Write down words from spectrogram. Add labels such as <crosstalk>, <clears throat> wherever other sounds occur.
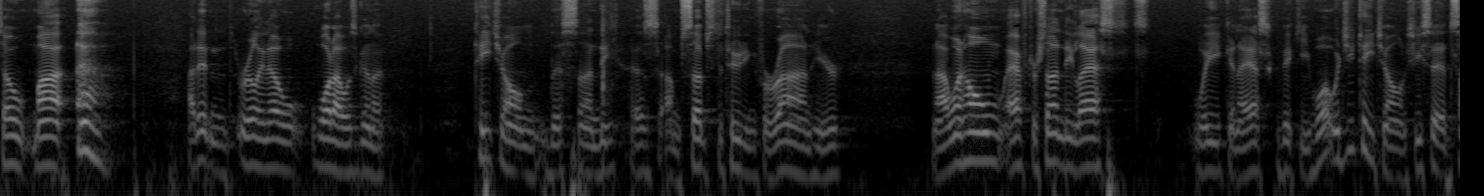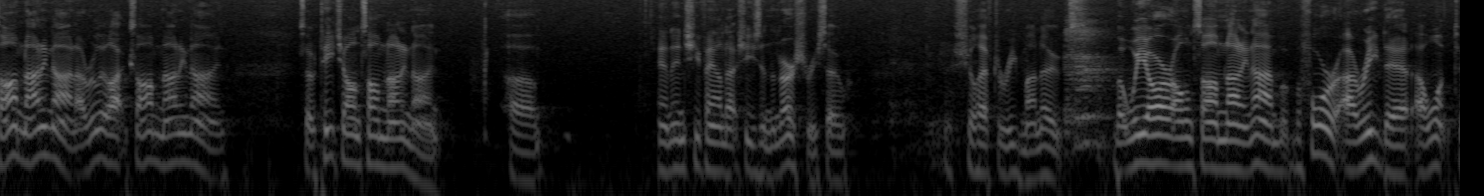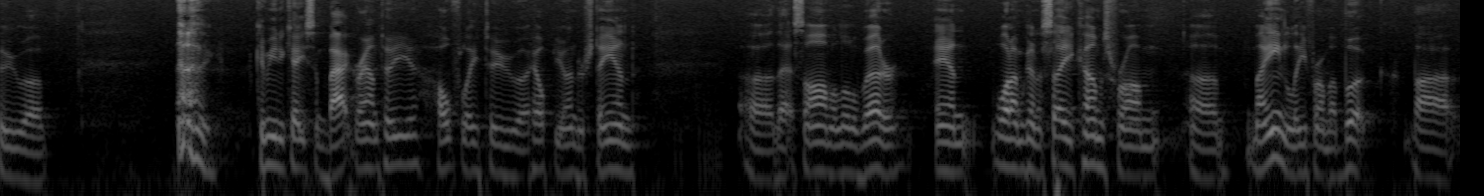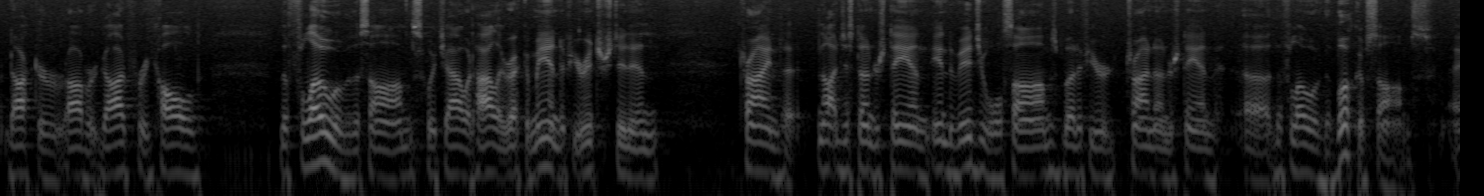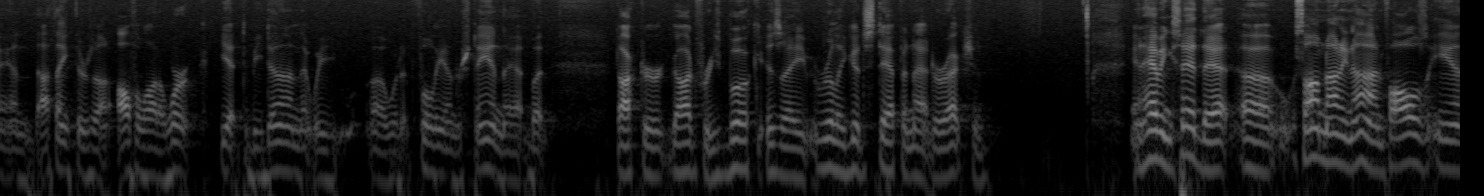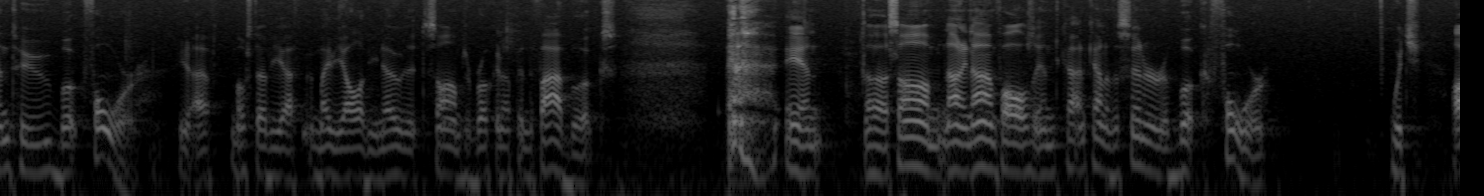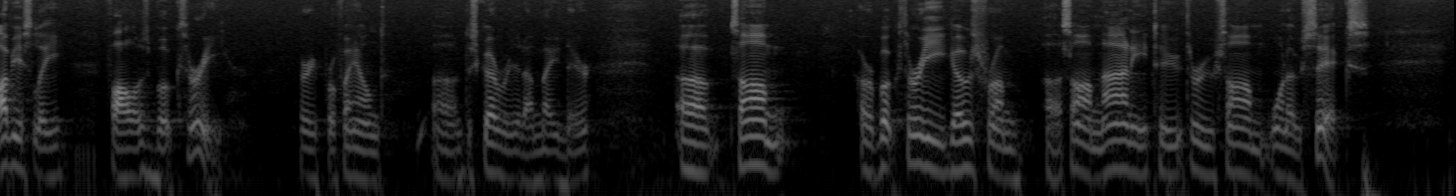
So my, <clears throat> I didn't really know what I was going to teach on this Sunday as I'm substituting for Ryan here. And I went home after Sunday last week and asked Vicki, "What would you teach on?" She said, "Psalm 99. I really like Psalm 99, so teach on Psalm 99." Uh, and then she found out she's in the nursery, so she'll have to read my notes. But we are on Psalm 99. But before I read that, I want to uh, <clears throat> communicate some background to you, hopefully to uh, help you understand uh, that psalm a little better. And what I'm going to say comes from uh, mainly from a book by Dr. Robert Godfrey called The Flow of the Psalms, which I would highly recommend if you're interested in trying to not just understand individual Psalms, but if you're trying to understand uh, the flow of the book of Psalms. And I think there's an awful lot of work yet to be done that we uh, would fully understand that. But Dr. Godfrey's book is a really good step in that direction. And having said that, uh, Psalm 99 falls into book four. You know, most of you, maybe all of you know that the Psalms are broken up into five books. <coughs> and uh, Psalm 99 falls in kind, kind of the center of book four, which obviously follows book three. Very profound uh, discovery that I made there. Uh, Psalm or book three goes from uh, Psalm 90 to, through Psalm 106.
